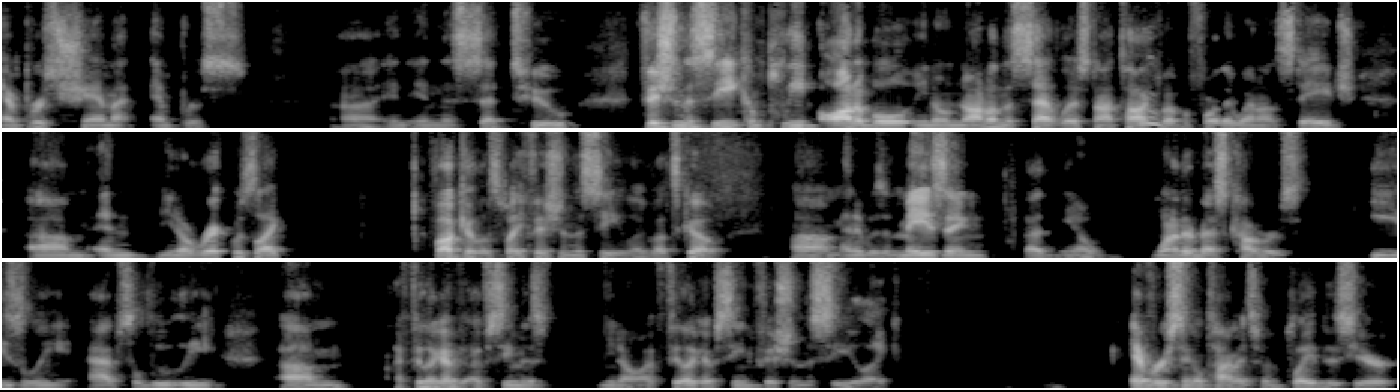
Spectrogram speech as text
Empress, Shama, Empress uh, in, in this set two. Fish in the Sea, complete audible, you know, not on the set list, not talked Woo. about before they went on stage. Um, and, you know, Rick was like, fuck it, let's play Fish in the Sea. Like, let's go. Um, and it was amazing. That, you know, one of their best covers easily, absolutely. Um, I feel like I've, I've seen this, you know, I feel like I've seen Fish in the Sea like every single time it's been played this year,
